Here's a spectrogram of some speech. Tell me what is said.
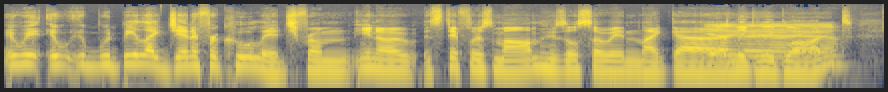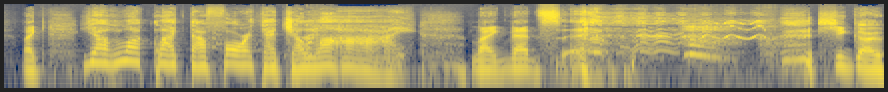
It, w- it, would be like Jennifer Coolidge from you know Stifler's mom, who's also in like uh, yeah, Legally yeah, yeah, Blonde. Like you look like the Fourth of July. like that's. She'd go,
